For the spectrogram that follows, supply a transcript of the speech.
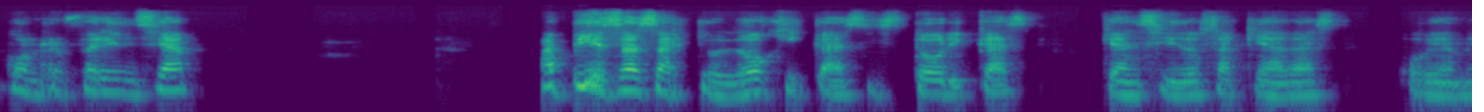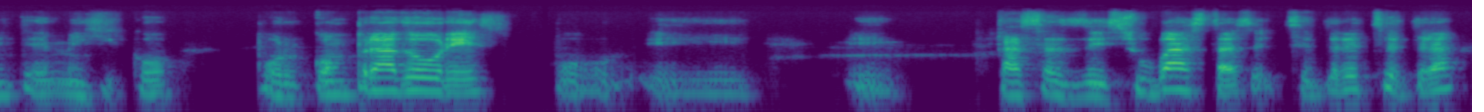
con referencia a piezas arqueológicas, históricas, que han sido saqueadas obviamente de México, por compradores, por eh, eh, casas de subastas, etcétera, etcétera,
